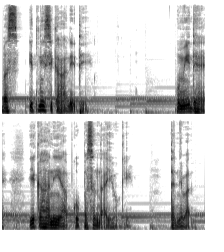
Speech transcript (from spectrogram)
बस इतनी सी कहानी थी। उम्मीद है ये कहानी आपको पसंद आई होगी। धन्यवाद।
